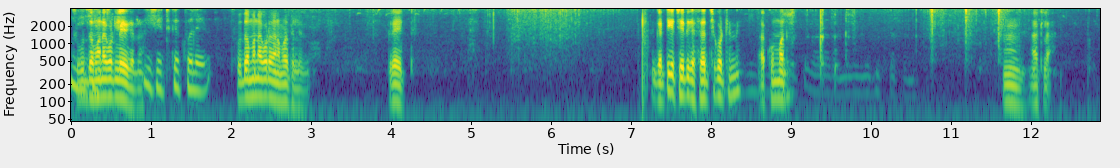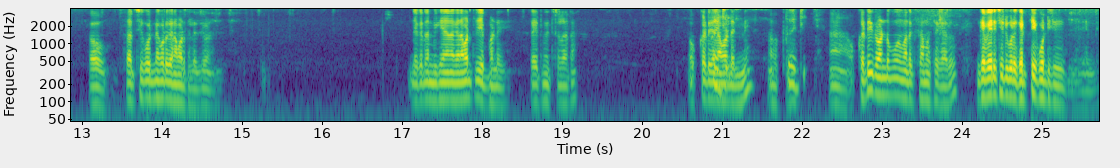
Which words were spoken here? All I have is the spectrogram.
చూద్దామన్నా కూడా లేదు కదా. ఈ చెట్టుకి ఎక్కువ లేదు. చూద్దామన్నా కూడా కనబడతలేదు. గ్రేట్ గట్టిగా చేతికి సర్చ్ కొట్టండి ఆ కుమ్మలు అట్లా. ఓ సర్చ్ కొట్టినా కూడా కనబడతలేదు చూడండి. ఎక్కడ మీకు ఏమైనా కనబడితే చెప్పండి రైతు మిత్రులారా. ఒక్కటి. కనబడింది. ఓకే. ఒకటి ఒకటి రెండు మూడు మనకు సమస్య కాదు. ఇంకా వేరే చెట్టు కూడా గట్టిగా కొట్టి చూపించండి.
